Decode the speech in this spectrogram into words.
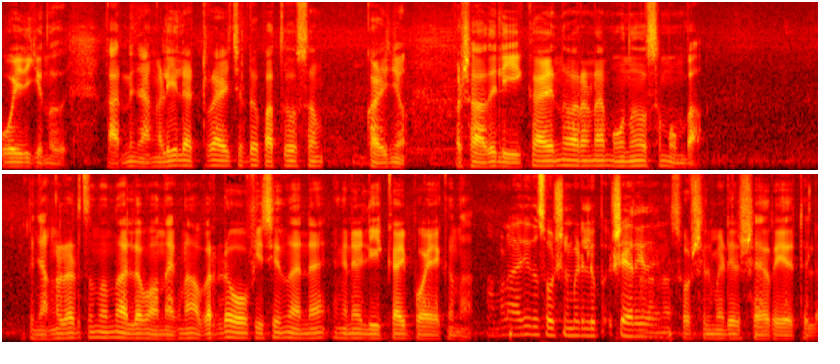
പോയിരിക്കുന്നത്. കാരണം ഞങ്ങൾ ഈ ലെറ്റർ അയച്ചിട്ട് പത്ത് ദിവസം കഴിഞ്ഞു. പക്ഷേ അത് ലീക്കായെന്ന് പറയുന്നത് മൂന്ന് ദിവസം മുമ്പാണ് ഇപ്പം ഞങ്ങളുടെ അടുത്തു നിന്നും അല്ല വന്നേക്കണം അവരുടെ ഓഫീസിൽ നിന്ന് തന്നെ ഇങ്ങനെ ലീക്കായി പോയേക്കുന്നത് നമ്മളാരും ഇത് സോഷ്യൽ മീഡിയയിൽ ഷെയർ ചെയ്തായിരുന്നു സോഷ്യൽ മീഡിയയിൽ ഷെയർ ചെയ്തിട്ടില്ല.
